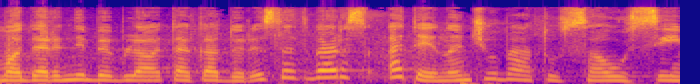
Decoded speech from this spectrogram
Moderni biblioteka duris atvers ateinančių metų sausį.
